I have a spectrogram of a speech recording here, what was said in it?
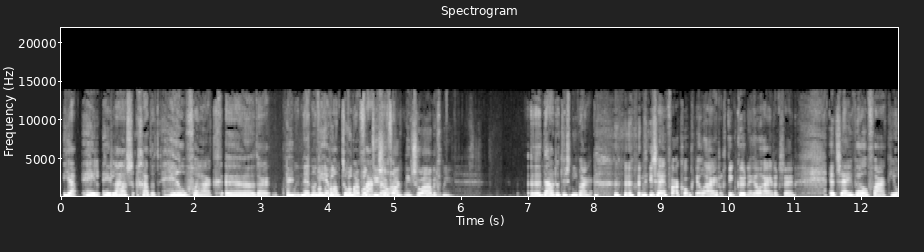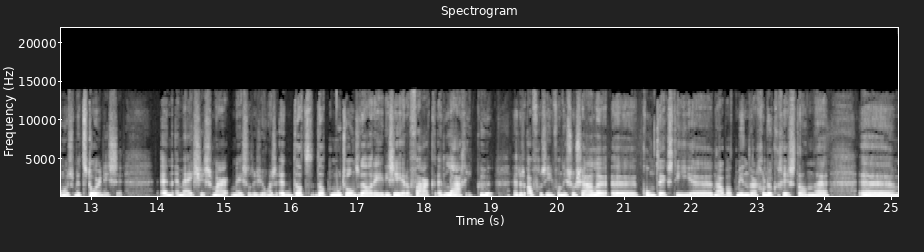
Ja, heel- helaas gaat het heel vaak, daar kwam ik net nog niet Want- helemaal aan want- toe, want- maar want vaak die zijn vaak een- niet zo aardig meer. Eh, nou, dat is niet waar. die zijn vaak ook heel aardig. Die kunnen heel aardig zijn. Het zijn wel vaak jongens met stoornissen. En, en meisjes, maar meestal dus jongens. En dat, dat moeten we ons wel realiseren. Vaak een laag IQ. Hè, dus afgezien van die sociale eh, context... die eh, nou, wat minder gelukkig is dan, eh, ehm,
